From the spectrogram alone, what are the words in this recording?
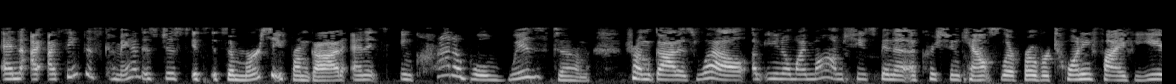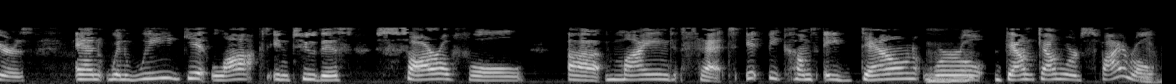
And I, I think this command is just it's it's a mercy from God and it's incredible wisdom from God as well. Um, you know, my mom, she's been a, a Christian counselor for over 25 years and when we get locked into this sorrowful uh, mindset, it becomes a downward, mm-hmm. down, downward spiral. Yeah.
